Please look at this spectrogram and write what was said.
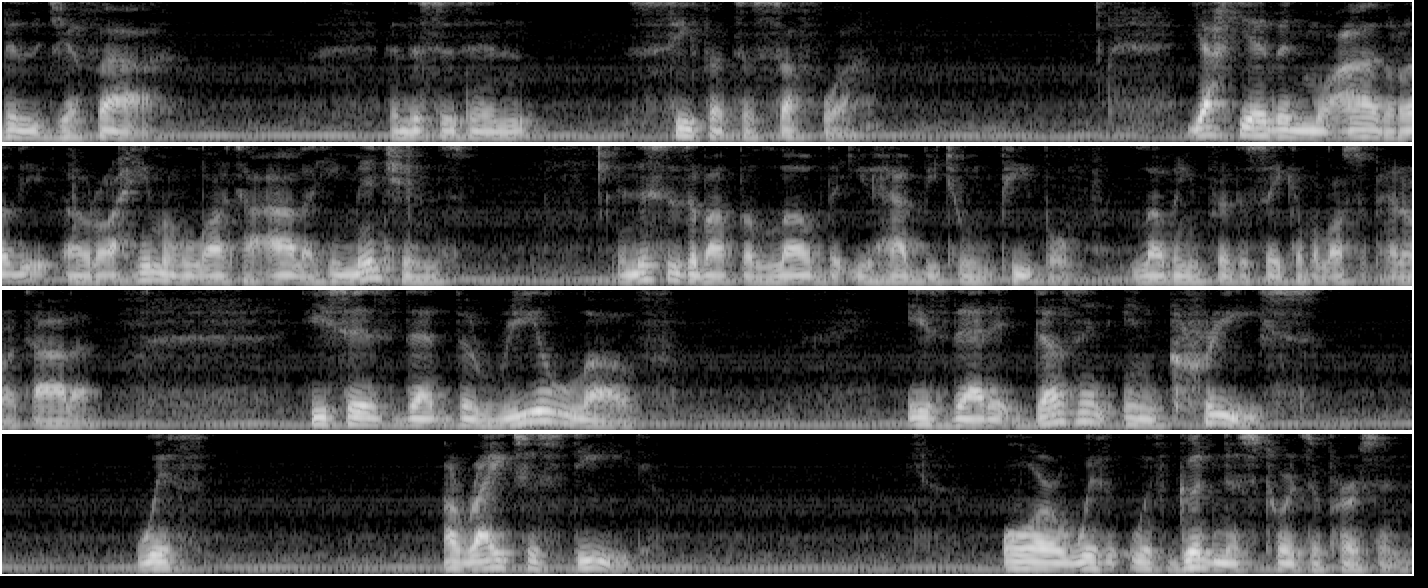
بالجفاء. And this is in Sifat al-Safwa. Yahya bin Mu'adh uh, rahimahullah ta'ala, he mentions, and this is about the love that you have between people, loving for the sake of Allah subhanahu wa ta'ala. He says that the real love is that it doesn't increase with a righteous deed or with, with goodness towards a person,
